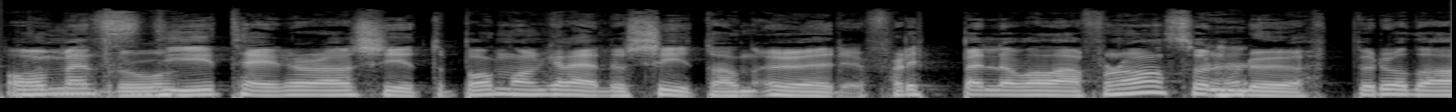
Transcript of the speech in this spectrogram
Og mens de Taylor da skyter på han, og greier å skyte en øreflipp, eller hva det er for noe, så Ja. løper jo da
